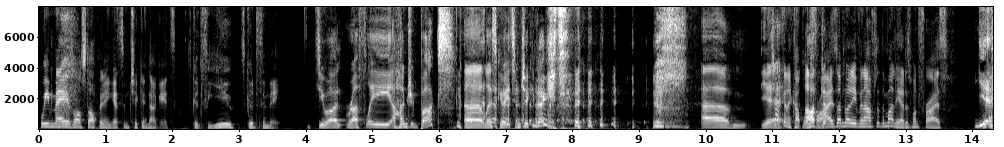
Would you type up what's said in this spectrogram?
we may as well stop in and get some chicken nuggets. It's good for you. It's good for me. Do you want roughly a hundred bucks? Uh, let's go eat some chicken nuggets. um, yeah, Chuck in a couple of After- fries. I'm not even after the money. I just want fries. Yeah,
